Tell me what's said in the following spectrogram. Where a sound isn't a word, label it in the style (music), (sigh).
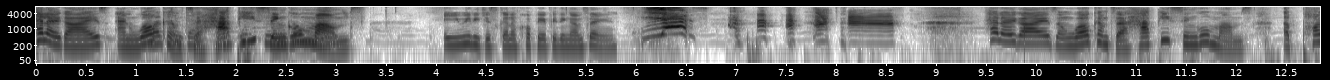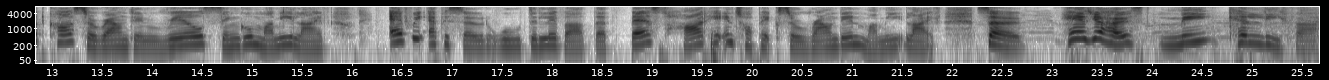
Hello, guys, and welcome, to, Happy Single Mums. Are you really just going to copy everything I'm saying? Yes! (laughs) Hello, guys, and welcome to Happy Single Mums, a podcast surrounding real single mummy life. Every episode will deliver the best hard hitting topics surrounding mummy life. So, here's your host, me, Khalifa.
